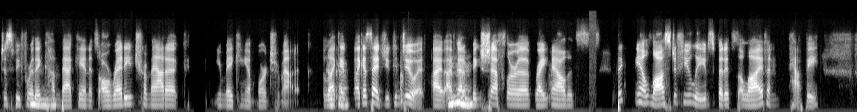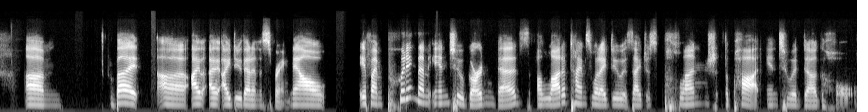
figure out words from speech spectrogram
just before mm. they come back in it's already traumatic you're making it more traumatic like okay. I, like I said you can do it I, have mm-hmm. got a mm-hmm. big schefflera right now that's you know lost a few leaves but it's alive and happy um but uh, I, I, I do that in the spring. Now, if I'm putting them into garden beds, a lot of times what I do is I just plunge the pot into a dug hole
